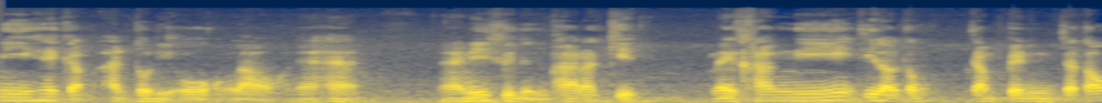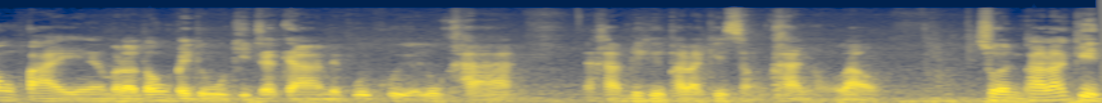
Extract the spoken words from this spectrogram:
หนี้ให้กับอันโตนิโอของเรานะฮะนะนี่คือหนึ่งภารกิจในครั้งนี้ที่เราต้องจำเป็นจะต้องไปนะเราต้องไปดูกิจการไปพูดคุยกับลูกค้านะครับนี่คือภารกิจสำคัญของเรา ส่วนภารกิจ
